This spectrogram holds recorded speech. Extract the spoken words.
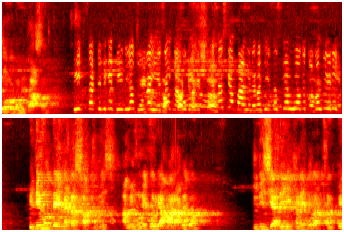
জনগণ এটা আশা না। ইতিমধ্যে ম্যাটার সাব জুডিস আমি মনে করি আমার আবেদন জুডিশিয়ারি এখানে করাপশনকে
